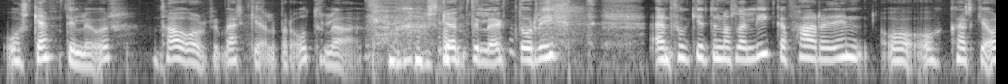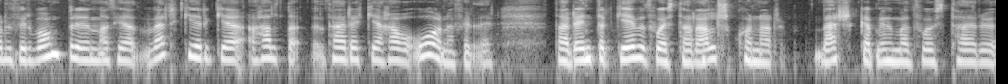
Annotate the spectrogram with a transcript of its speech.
og skemmtilegur, þá er verkið alveg bara ótrúlega skemmtilegt og ríkt, en þú getur náttúrulega líka farið inn og, og kannski orðið fyrir vonbriðum að því að verkið er ekki að halda, það er ekki að hafa óana fyrir þér. Það er reyndar gefið, þú veist, það er alls konar verkefni, þú veist, það eru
